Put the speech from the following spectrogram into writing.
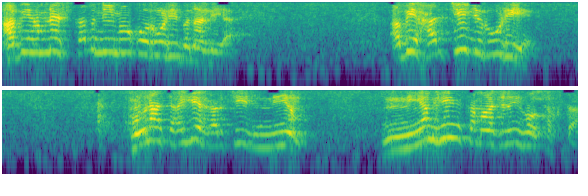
अभी हमने सब नियमों को रूढ़ी बना लिया है। अभी हर चीज़ रूढ़ी है। होना चाहिए हर चीज़ नियम। नियमहीन समाज नहीं हो सकता,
